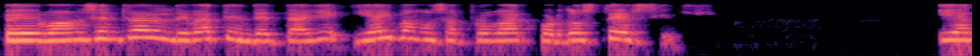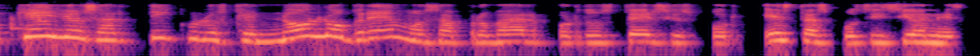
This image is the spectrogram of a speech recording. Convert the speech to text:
Pero vamos a entrar al debate en detalle y ahí vamos a aprobar por dos tercios. Y aquellos artículos que no logremos aprobar por dos tercios por estas posiciones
